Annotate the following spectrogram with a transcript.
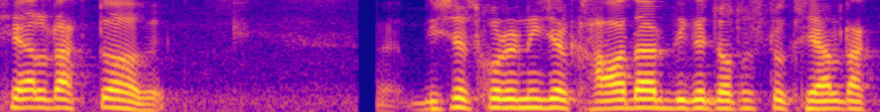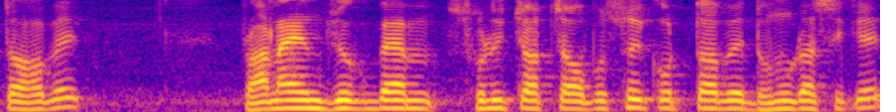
খেয়াল রাখতে হবে। বিশেষ করে নিজের খাওয়া দাওয়ার দিকে যথেষ্ট খেয়াল রাখতে হবে। প্রাণায়াম, যোগব্যায়াম, শরীরচর্চা অবশ্যই করতে হবে ধনুরাশিকে।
